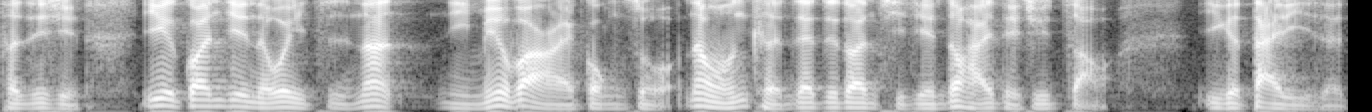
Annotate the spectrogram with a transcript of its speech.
position 一个关键的位置，那你没有办法来工作，那我很可能在这段期间都还得去找一个代理人。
